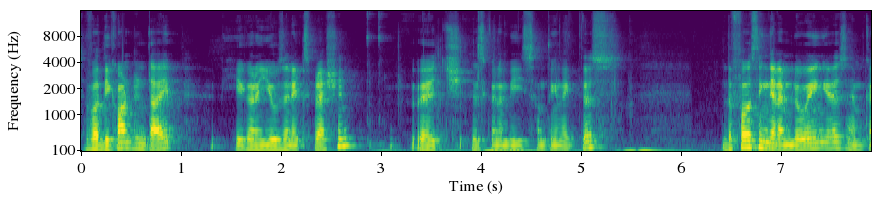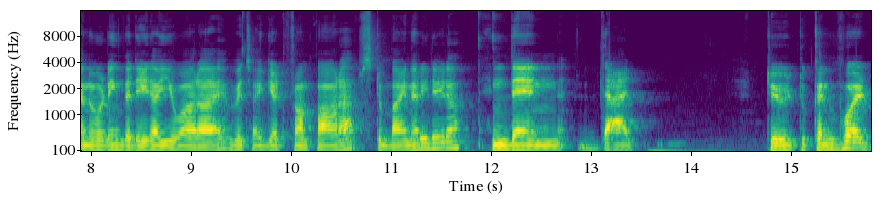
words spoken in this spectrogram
So for the content type, you're going to use an expression, which is going to be something like this. The first thing that I'm doing is I'm converting the data URI, which I get from Power Apps to binary data. And then that to, to convert,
